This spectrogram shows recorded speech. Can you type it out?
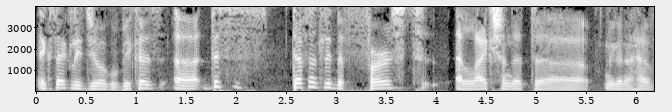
Exactly, Diogo, because uh, this is definitely the first election that uh, we're going to have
